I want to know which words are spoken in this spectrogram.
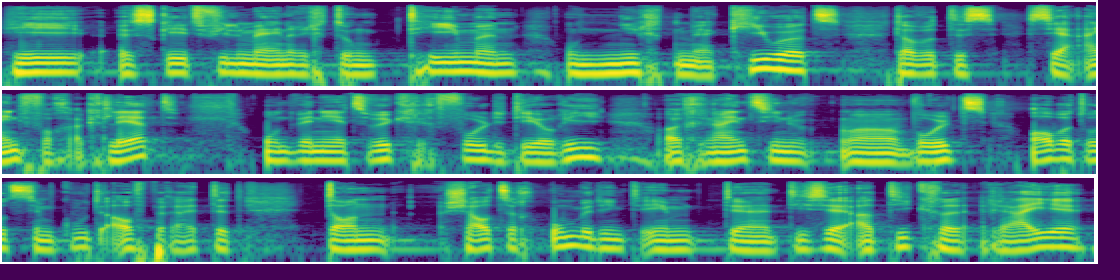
hey, es geht viel mehr in Richtung Themen und nicht mehr Keywords. Da wird es sehr einfach erklärt. Und wenn ihr jetzt wirklich voll die Theorie euch reinziehen äh, wollt, aber trotzdem gut aufbereitet, dann schaut euch unbedingt eben der, diese Artikelreihe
